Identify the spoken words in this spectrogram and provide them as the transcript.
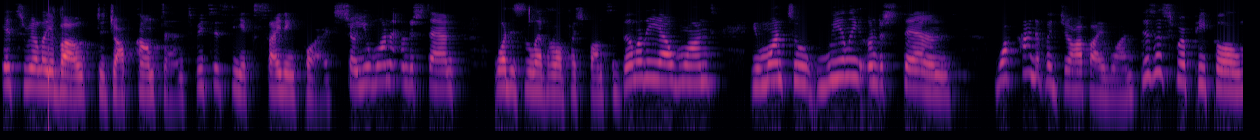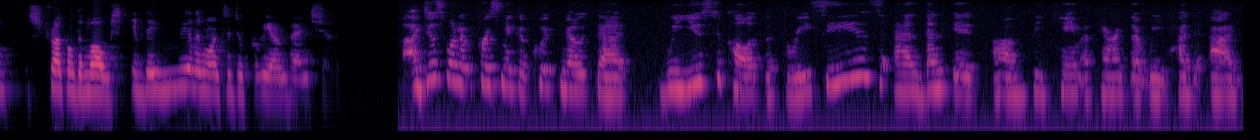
it's really about the job content, which is the exciting part. So you want to understand what is the level of responsibility I want. You want to really understand what kind of a job I want. This is where people struggle the most if they really want to do career invention. I just want to first make a quick note that we used to call it the three C's, and then it um, became apparent that we had to add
